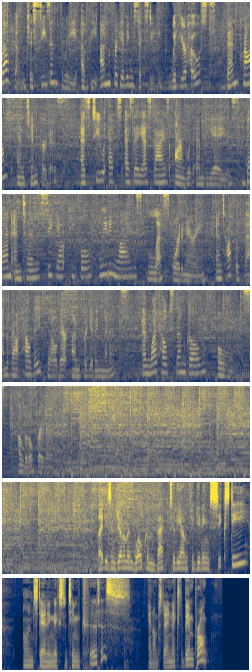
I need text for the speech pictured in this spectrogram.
Welcome to season three of The Unforgiving 60 with your hosts, Ben Pronk and Tim Curtis. As two ex SAS guys armed with MBAs, Ben and Tim seek out people leading lives less ordinary and talk with them about how they fill their unforgiving minutes and what helps them go always a little further. Ladies and gentlemen, welcome back to the Unforgiving 60. I'm standing next to Tim Curtis. And I'm standing next to Ben Pronk.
